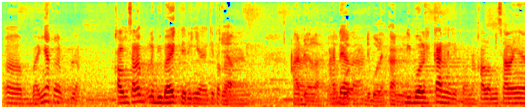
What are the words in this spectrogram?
eh, banyak kalau misalnya lebih baik jadinya gitu Ya. kan. Ada lah, yang ada bo- lah. dibolehkan gitu. Dibolehkan gitu. Nah kalau misalnya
